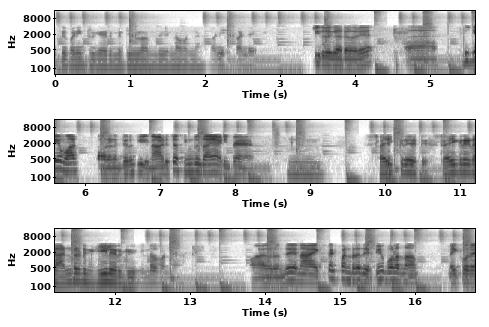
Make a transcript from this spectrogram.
இப்படி பண்ணிட்டு இருக்காரு இந்த டீம்ல வந்து என்ன பண்ண? மணிஷ் பாண்டே. இருக்காரு அவரு. அடிக்கவே மாட்டாரு எனக்கு தெரிஞ்சு நான் அடிச்சா சிங்கிள் தான் அடிப்பேன். ஸ்ட்ரைக் ரேட் ஸ்ட்ரைக் ரேட் ஹண்ட்ரடுக்கு கீழே இருக்கு. என்ன பண்ண? அவர் வந்து நான் எக்ஸ்பெக்ட் பண்றது எப்பயும் போல தான் லைக் ஒரு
